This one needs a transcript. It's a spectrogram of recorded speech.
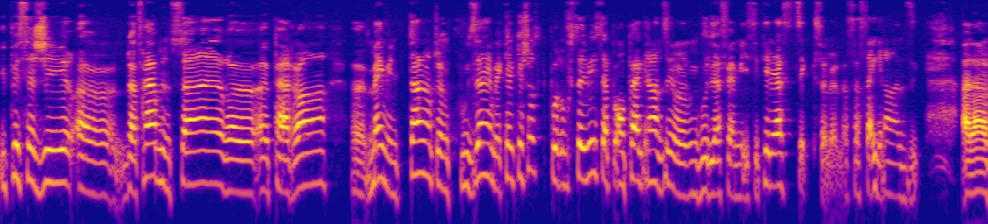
Il peut s'agir euh, d'un frère, d'une sœur, euh, un parent, euh, même une tante, un cousin, mais quelque chose qui pourrait, vous savez, ça on peut agrandir au niveau de la famille. C'est élastique, ça, là, ça s'agrandit. Alors,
